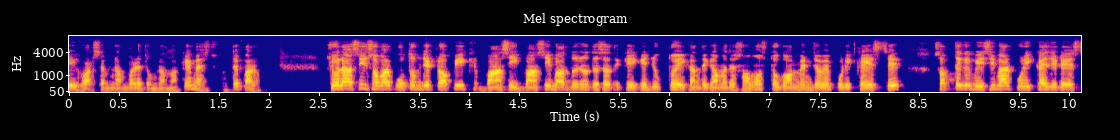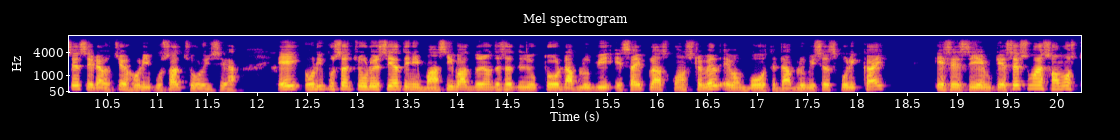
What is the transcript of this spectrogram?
এই হোয়াটসঅ্যাপ নাম্বারে তোমরা আমাকে মেসেজ করতে পারো। চলে আসি সবার প্রথম যে টপিক বাঁশি। বাঁশি বাদ্যযন্ত্রের সাথে কে কে যুক্ত, এখান থেকে আমাদের সমস্ত গভর্নমেন্ট জবে পরীক্ষা এসছে। সব থেকে বেশিবার পরীক্ষায় যেটা এসছে, সেটা হচ্ছে হরিপ্রসাদ চৌরসিয়া। এই হরিপ্রসাদ চৌরসিয়া, তিনি বাঁশি বাদ্যযন্ত্রের সাথে যুক্ত ডাব্লিউবি এসআই প্লাস কনস্টেবল এবং বোথ ডাব্লিউবিসিএস পরীক্ষায় এসএসসি এমটিএসএস মানে সমস্ত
